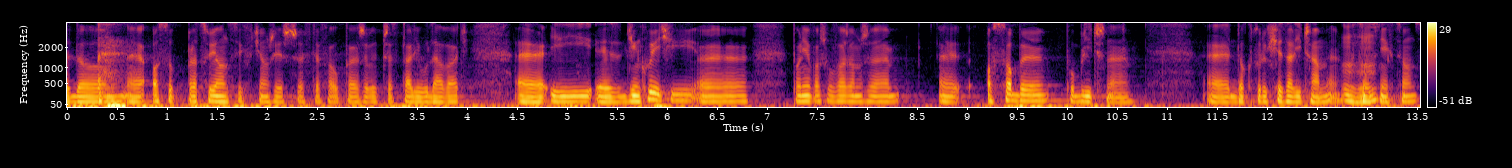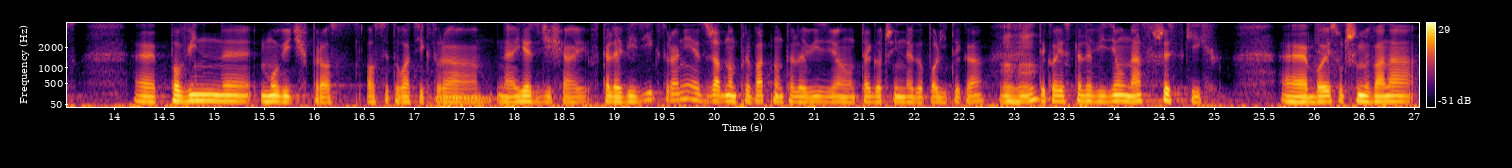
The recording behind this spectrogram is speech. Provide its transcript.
e, do e, osób pracujących wciąż jeszcze w TVP, żeby przestali udawać. I dziękuję Ci, ponieważ uważam, że osoby publiczne, do których się zaliczamy, Mhm. chcąc nie chcąc, powinny mówić wprost o sytuacji, która e, jest dzisiaj w telewizji, która nie jest żadną prywatną telewizją tego czy innego polityka, Mhm. tylko jest telewizją nas wszystkich, e, bo jest utrzymywana e,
